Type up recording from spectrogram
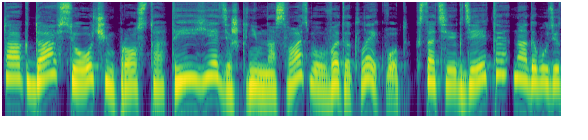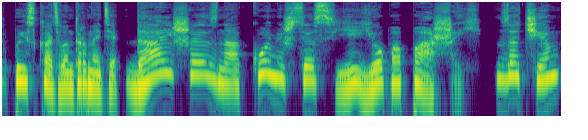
«Тогда все очень просто. Ты едешь к ним на свадьбу в этот Лейквуд. Кстати, где это? Надо будет поискать в интернете. Дальше знакомишься с ее папашей». Зачем?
